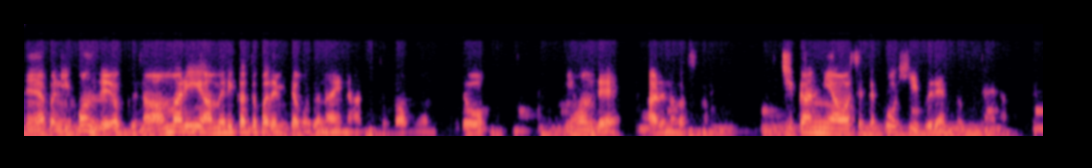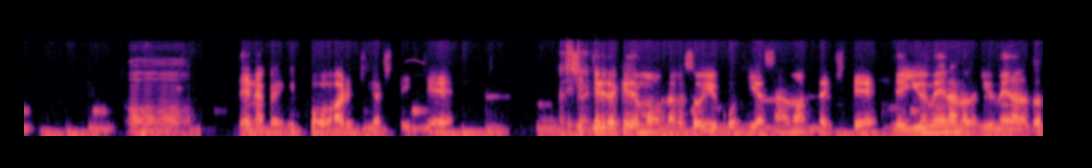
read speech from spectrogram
ね、やっぱ日本でよくな、あんまりアメリカとかで見たことないなとか思うんですけど、日本であるのがその、時間に合わせたコーヒーブレンドみたいな。あで、なんか結構ある気がしていて、あ、知ってるだけでも、なんかそういうコーヒー屋さんもあったりして、で、有名なの、有名なのだ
